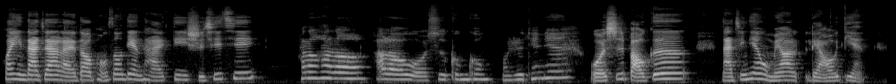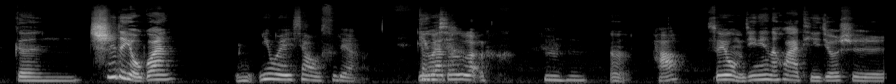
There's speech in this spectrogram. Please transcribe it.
欢迎大家来到蓬松电台第十七期，Hello Hello，Hello，我是空空，我是天天。我是宝哥。那今天我们要聊点跟吃的有关，嗯，因为下午四点了，因为都饿了。嗯哼，嗯，好，所以我们今天的话题就是：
